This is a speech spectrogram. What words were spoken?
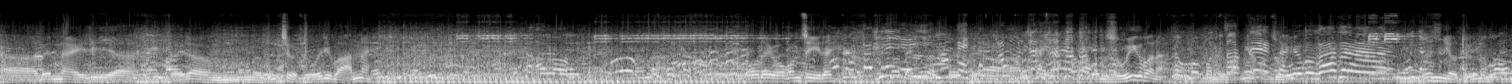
À, bên này thì à, thấy là mọi người cũng chở chuối đi bán này. Ô đây có con gì đây? Con rúi các bạn ạ. Bán con rúi. Rất nhiều thứ luôn.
